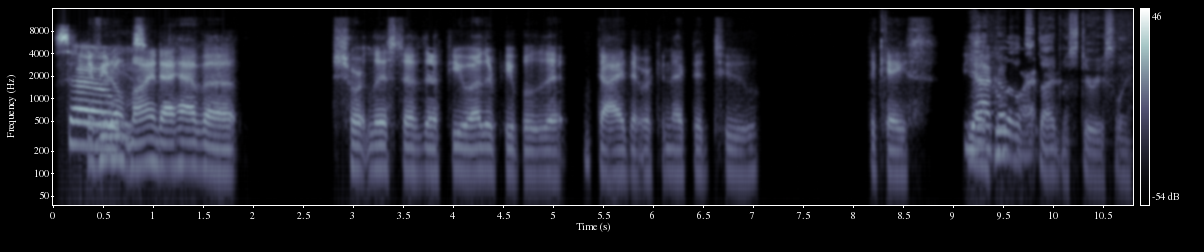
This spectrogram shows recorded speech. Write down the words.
So if you don't mind, I have a short list of the few other people that died that were connected to the case. Yeah, yeah who else died mysteriously?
